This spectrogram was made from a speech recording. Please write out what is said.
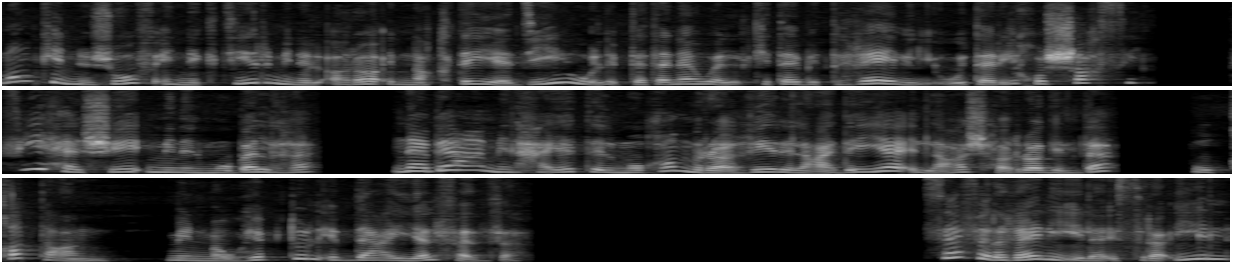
ممكن نشوف إن كتير من الآراء النقدية دي واللي بتتناول كتابة غالي وتاريخه الشخصي فيها شيء من المبالغة نابعة من حياة المغامرة غير العادية اللي عاشها الراجل ده وقطعا من موهبته الإبداعية الفذة. سافر غالي إلى إسرائيل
